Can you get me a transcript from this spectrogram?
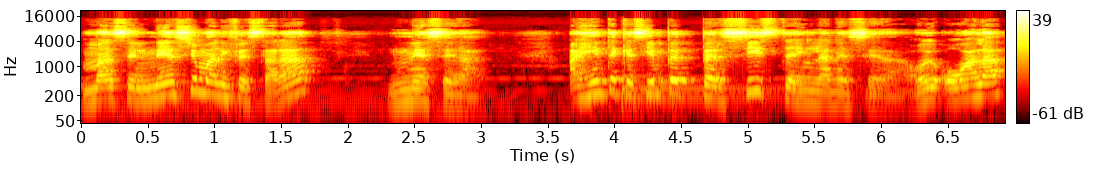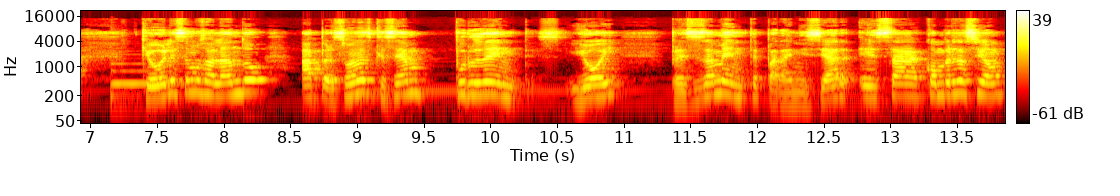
mas el necio manifestará necedad. Hay gente que siempre persiste en la necedad. Hoy, ojalá que hoy le estemos hablando a personas que sean prudentes. Y hoy, precisamente para iniciar esta conversación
